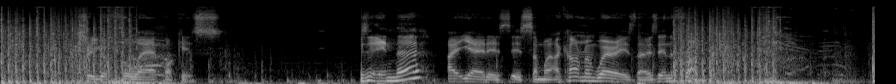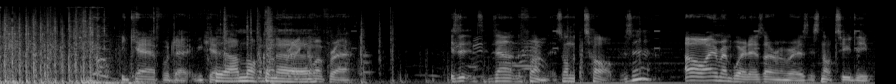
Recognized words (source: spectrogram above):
Make sure you got full air pockets. Is it in there? Uh, yeah, it is. It's somewhere. I can't remember where it is though. Is it in the front? Be careful, Jack. Be careful. Yeah, I'm not come Up for air. gonna- Come up for air. Is it down at the front? It's on the top, is it? Oh, I remember where it is. I remember where it is. It's not too deep.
